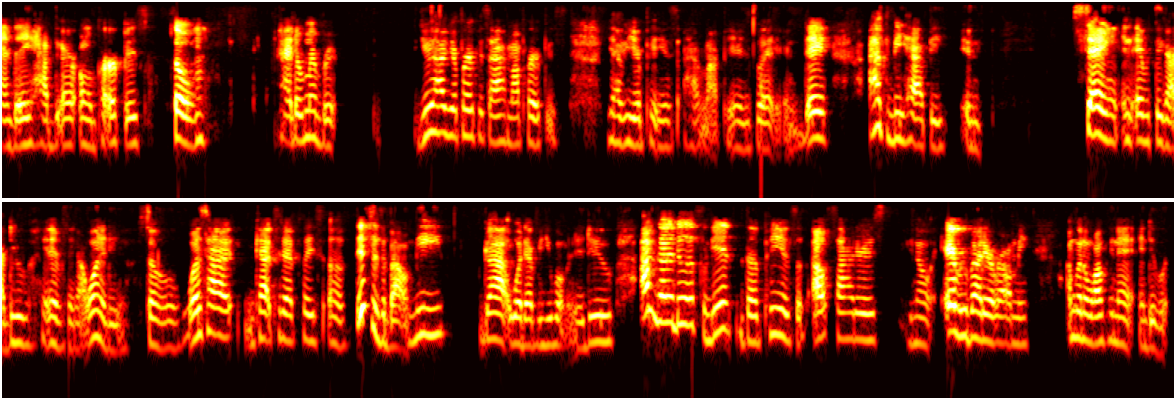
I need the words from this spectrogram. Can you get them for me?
and they have their own purpose. So I had to remember you have your purpose, I have my purpose. You have your opinions, I have my opinions. But in the day, I have to be happy and saying in everything I do and everything I want to do. So once I got to that place of this is about me, God, whatever you want me to do, I'm gonna do it. Forget the opinions of outsiders, you know, everybody around me. I'm gonna walk in that and do it.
